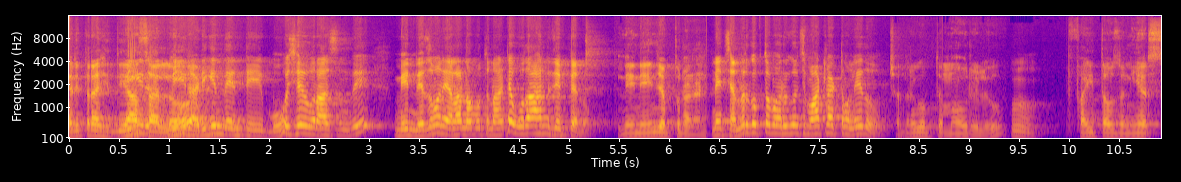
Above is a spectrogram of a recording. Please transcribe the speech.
చరిత్ర ఇతిహాసాల్లో మీరు అడిగింది ఏంటి మోసేవు రాసింది? మీరు నిజమని ఎలా నమ్ముతున్నా? అంటే ఉదాహరణ చెప్పాను. నేనేం చెప్తున్నానంటే నేను చంద్రగుప్త మౌర్య గురించి మాట్లాడటం లేదు. చంద్రగుప్త మౌర్యులు ఫైవ్ థౌజండ్ ఇయర్స్.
